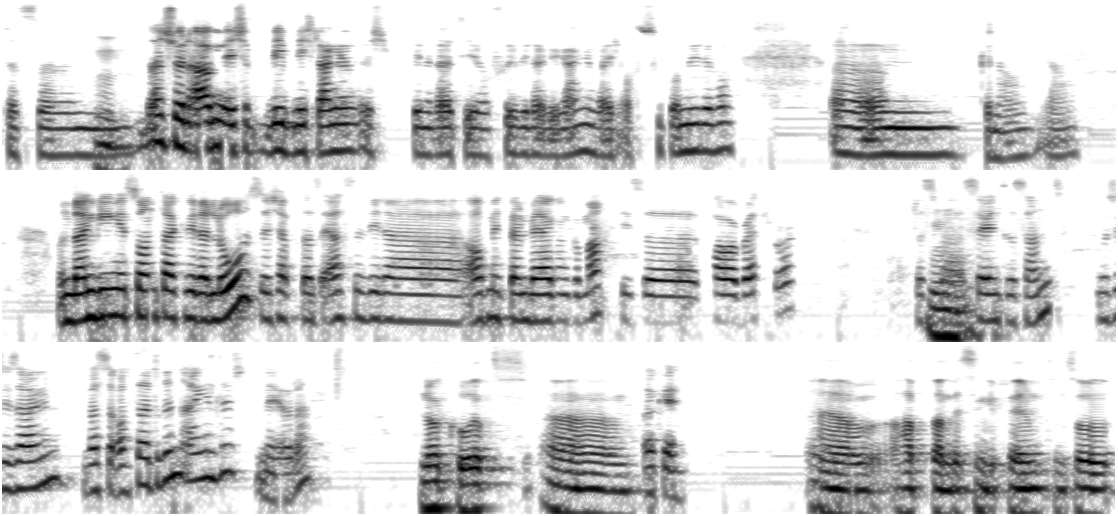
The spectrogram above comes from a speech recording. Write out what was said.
Das ähm, mhm. war ein schöner Abend. Ich blieb nicht lange. Ich bin relativ früh wieder gegangen, weil ich auch super müde war. Ähm, genau, ja. Und dann ging es Sonntag wieder los. Ich habe das erste wieder auch mit Ben Bergen gemacht, diese Power Breathwork. Das war sehr interessant, muss ich sagen. Warst du auch da drin eigentlich? Nee, oder? Nur kurz. Ähm, okay. Äh, habe da ein bisschen gefilmt und so,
